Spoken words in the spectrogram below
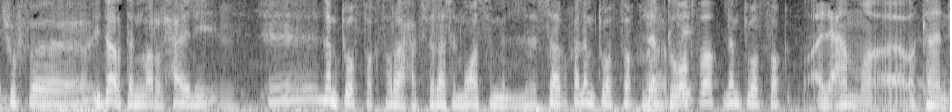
شوف آه، إدارة انمار الحالي آه، لم توفق صراحة في ثلاث المواسم السابقة لم توفق لم آه، توفق؟ لم توفق العام آه، كان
